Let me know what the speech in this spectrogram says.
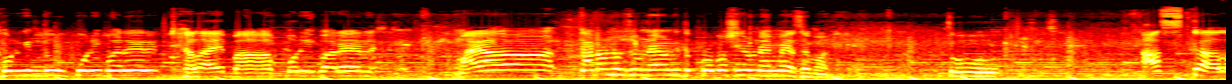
এখন কিন্তু পরিবারের ঠেলায় বা পরিবারের মায়া কাটানোর জন্য এখন কিন্তু প্রবাসীরাও নেমে আছে মানে। তো আজকাল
